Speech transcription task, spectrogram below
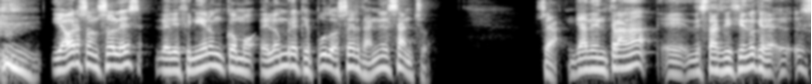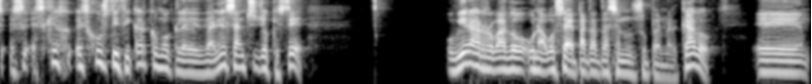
y ahora son soles le definieron como el hombre que pudo ser Daniel Sancho. O sea, ya de entrada eh, estás diciendo que es, que es justificar como que Daniel Sancho, yo qué sé, hubiera robado una bolsa de patatas en un supermercado. Eh,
